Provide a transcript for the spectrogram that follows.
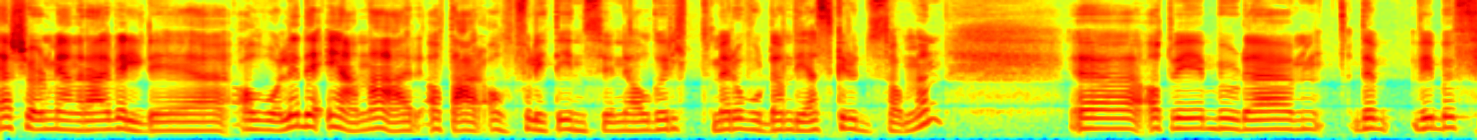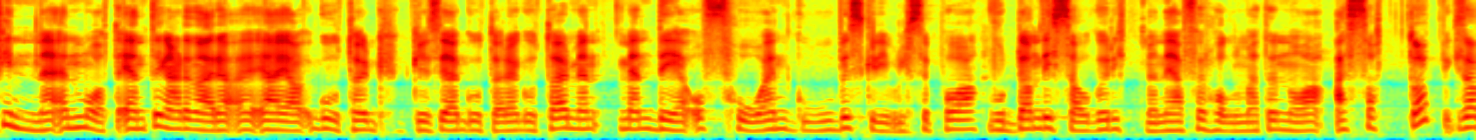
jeg sjøl mener er veldig alvorlig. Det ene er at det er altfor lite innsyn i algoritmer og hvordan de er skrudd sammen. Uh, at vi burde det, Vi bør finne en måte En ting er den der jeg, jeg godtar cookies, jeg godtar, jeg godtar, men, men, det å få en god beskrivelse på hvordan disse algoritmene jeg forholder meg til nå, er satt opp. Hva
